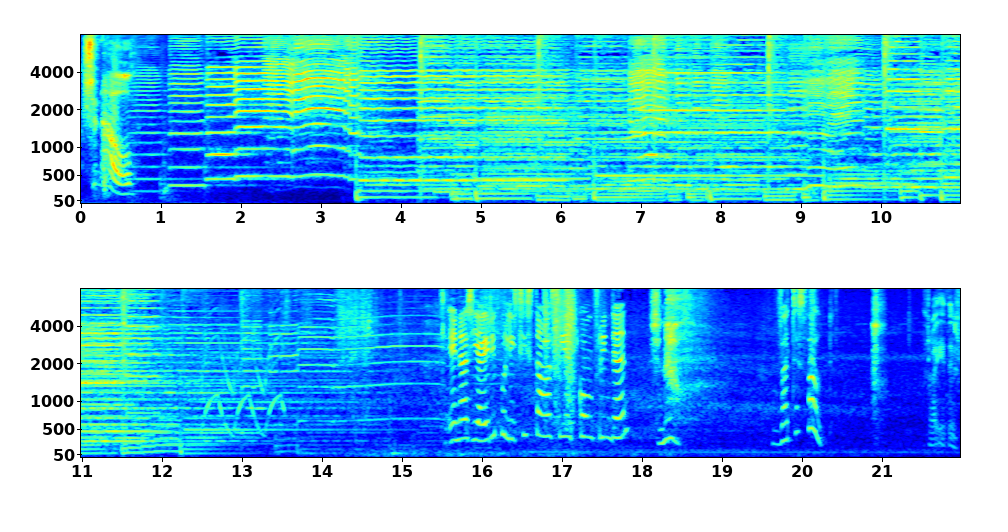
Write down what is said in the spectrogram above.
Chanel. En as jy die polisiestasie uitkom, vriendin, Chanel, wat is fout? vra eerder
